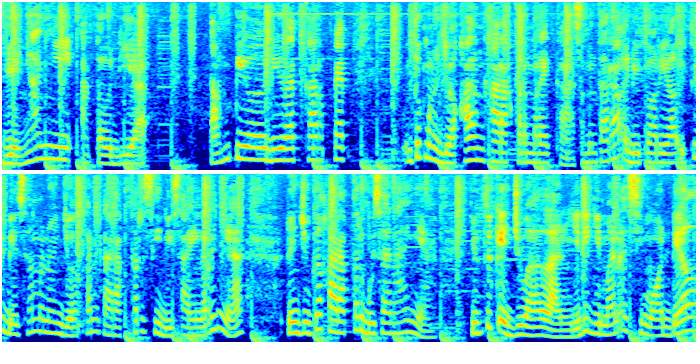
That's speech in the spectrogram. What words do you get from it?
dia nyanyi atau dia tampil di red carpet untuk menonjolkan karakter mereka. Sementara editorial itu biasa menonjolkan karakter si desainernya dan juga karakter busananya. Itu kayak jualan. Jadi gimana si model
